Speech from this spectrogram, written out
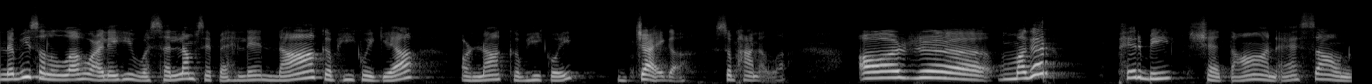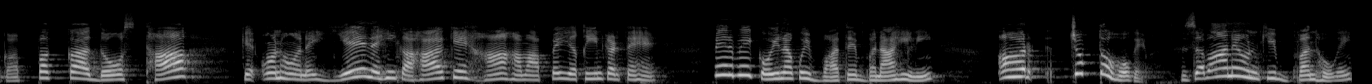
نبی صلی اللہ علیہ وسلم سے پہلے نہ کبھی کوئی گیا اور نہ کبھی کوئی جائے گا، سبحان اللہ۔ اور مگر پھر بھی شیطان ایسا ان کا پکا دوست تھا کہ انہوں نے یہ نہیں کہا کہ ہاں ہم آپ پہ یقین کرتے ہیں۔ پھر بھی کوئی نہ کوئی باتیں بنا ہی لیں اور چپ تو ہو گئے۔ زبانیں ان کی بند ہو گئیں،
